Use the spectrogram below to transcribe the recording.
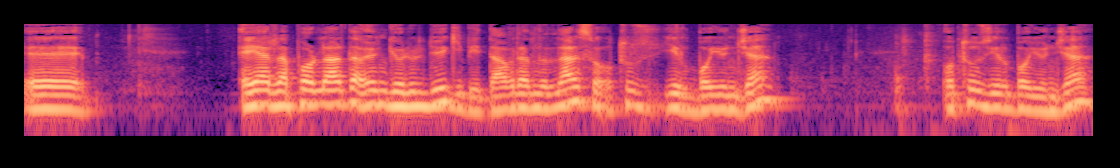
e, eğer raporlarda öngörüldüğü gibi davranırlarsa 30 yıl boyunca 30 yıl boyunca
